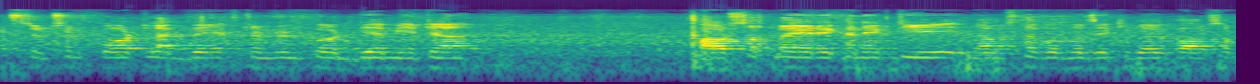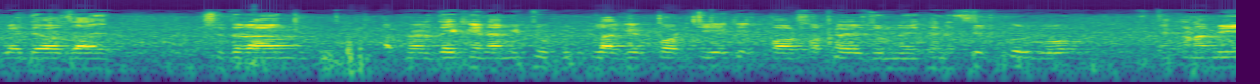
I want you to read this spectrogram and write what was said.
এক্সটেনশন কর্ড লাগবে। এক্সটেনশন কর্ড দিয়ে আমি এটা পাওয়ার সাপ্লাইয়ের এখানে একটি ব্যবস্থা করব যে কীভাবে পাওয়ার সাপ্লাই দেওয়া যায়। সুতরাং আপনারা দেখেন আমি টুপি প্লাগের কর্ডটি পাওয়ার সাপ্লাইয়ের জন্য এখানে সেট করব। এখন আমি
